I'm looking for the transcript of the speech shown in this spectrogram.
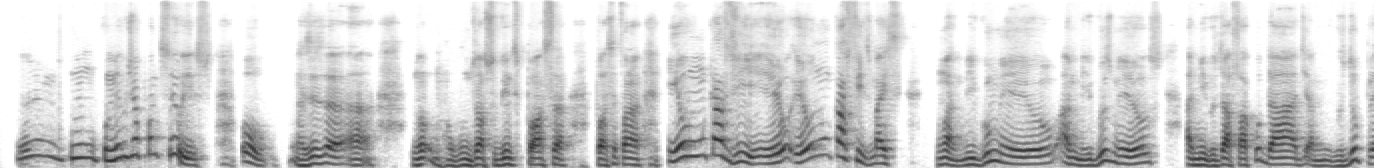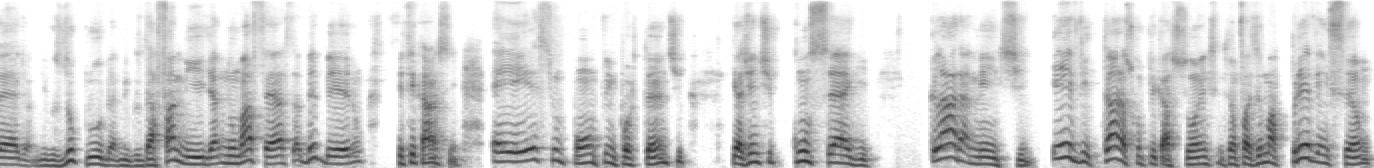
Comigo já aconteceu isso. Ou, às vezes, a, a, algum dos nossos ouvintes possa, possa falar: eu nunca vi, eu, eu nunca fiz, mas um amigo meu, amigos meus, amigos da faculdade, amigos do prédio, amigos do clube, amigos da família, numa festa, beberam e ficaram assim. É esse um ponto importante que a gente consegue claramente evitar as complicações, então fazer uma prevenção.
